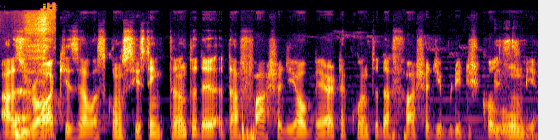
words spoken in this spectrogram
as é. Rocks, elas consistem tanto de, da faixa de Alberta quanto da faixa de British Columbia.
